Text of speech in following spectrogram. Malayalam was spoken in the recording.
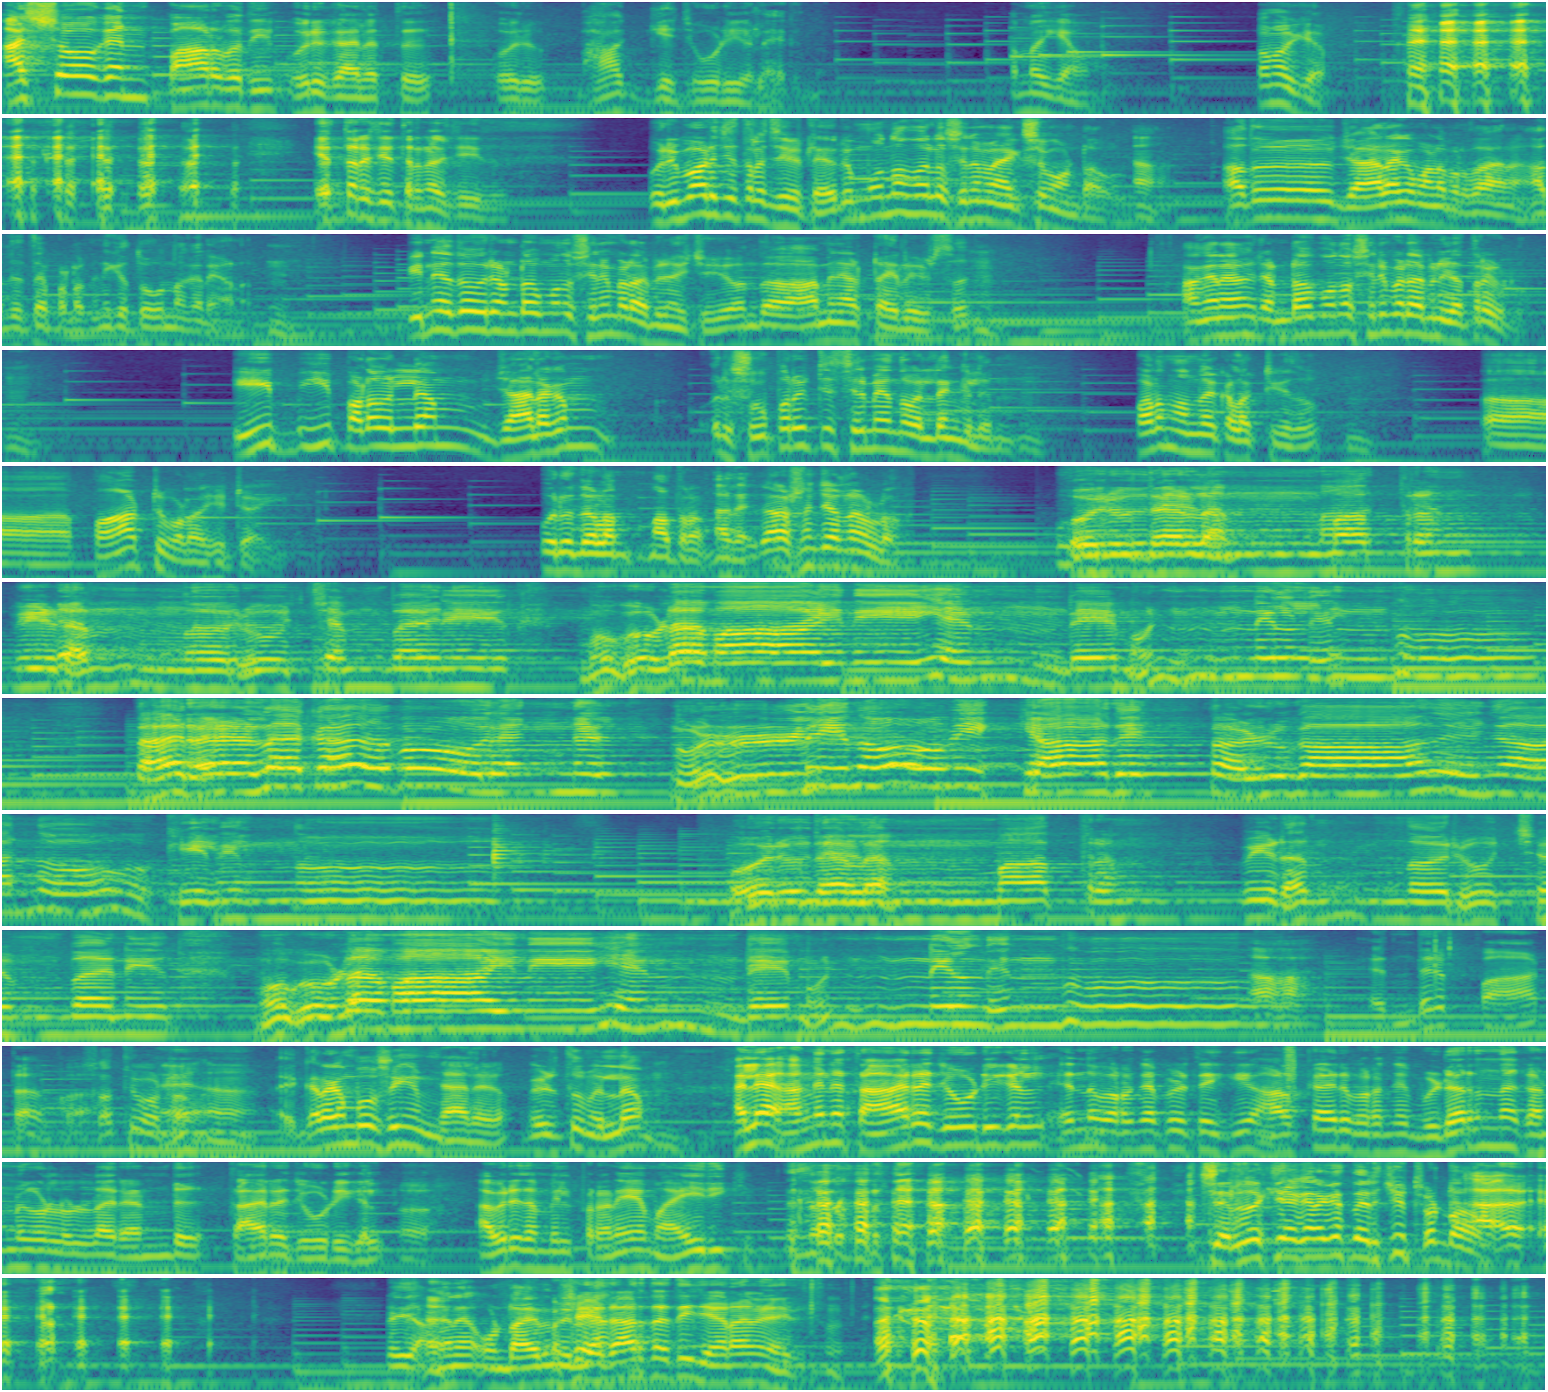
അശോകൻ പാർവതി ഒരു കാലത്ത് ഒരു ഭാഗ്യ ജോഡികളായിരുന്നു. സമ്മതിക്കാമോ? സമ്മതിക്കാം. എത്ര ചിത്രങ്ങൾ ചെയ്തു? ഒരുപാട് ചിത്രം ചെയ്തിട്ടില്ല. ഒരു മൂന്നോ നാലോ സിനിമ മാക്സിമം ഉണ്ടാവും. ആ. അത് ജാലകമാണ് പ്രധാനം ആദ്യത്തെ പടം. എനിക്ക് തോന്നുന്ന അങ്ങനെയാണ്. പിന്നെ ഏതോ രണ്ടോ മൂന്നോ സിനിമയുടെ അഭിനയിച്ചു. എന്താ ആമിന ടൈലേഴ്സ്. അങ്ങനെ രണ്ടോ മൂന്നോ സിനിമയുടെ അഭിനയം അത്രേ ഉള്ളൂ. ഉം. ഈ ഈ പടമെല്ലാം ജാലകം ഒരു സൂപ്പർ ഹിറ്റ് സിനിമയൊന്നും അല്ലെങ്കിലും പടം നന്നായി കളക്ട് ചെയ്തു. പാട്ട് വളരെ ഹിറ്റായി ഒരു ദളം മാത്രം. അതെ. രാഷൻ ചേട്ടനുള്ളൂ ഒരു ദളം മാത്രം വിടന്നൊരു ചെമ്പനീർ മുകുളമായി നീ എന്റെ മുന്നിൽ നിന്നു. തരളകോലങ്ങൾ നുള്ളി നോവിക്കാതെ തഴുകാതെ ഞാൻ നോക്കി നിന്നു. ഒരു ദളം മാത്രം വിടന്നൊരു ചെമ്പനീർ മുകുളമായി നീ എന്റെ മുന്നിൽ നിന്നു. എന്തൊരു പാട്ടാ സത്യം സത്യമാട്ടോ. ഏ, ആ. ഭയങ്കര കമ്പോസിങ്ങും എഴുത്തും എല്ലാം. അല്ല അങ്ങനെ താരജോഡികൾ എന്ന് പറഞ്ഞപ്പോഴത്തേക്ക് ആൾക്കാർ പറഞ്ഞ വിടർന്ന കണ്ണുകളുള്ള രണ്ട് താരജോഡികൾ അവർ തമ്മിൽ പ്രണയമായിരിക്കും ചിലരൊക്കെ അങ്ങനെയൊക്കെ ധരിച്ചിട്ടുണ്ടോ? അങ്ങനെ ഉണ്ടായിരുന്നു യഥാർത്ഥത്തിൽ ജയറാമിനായിരുന്നു.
